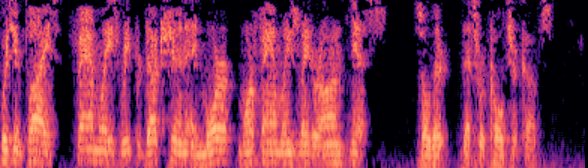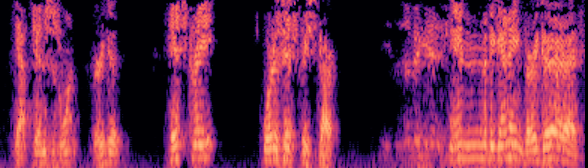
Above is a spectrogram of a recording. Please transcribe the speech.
which implies families, reproduction, and more more families later on. Yes. So there, that's where culture comes. Yeah, Genesis one. Very good. History. Where does history start? The beginning. In the beginning. Very good.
